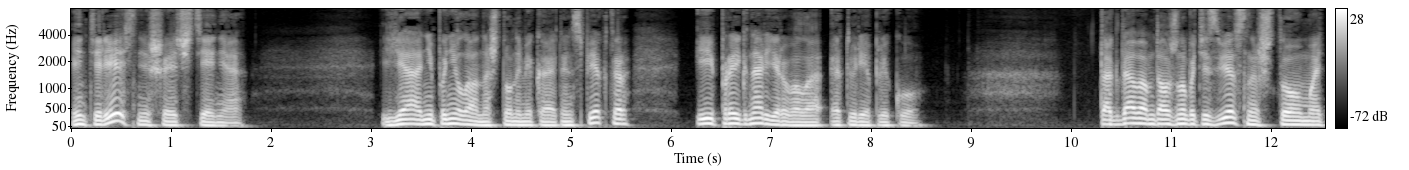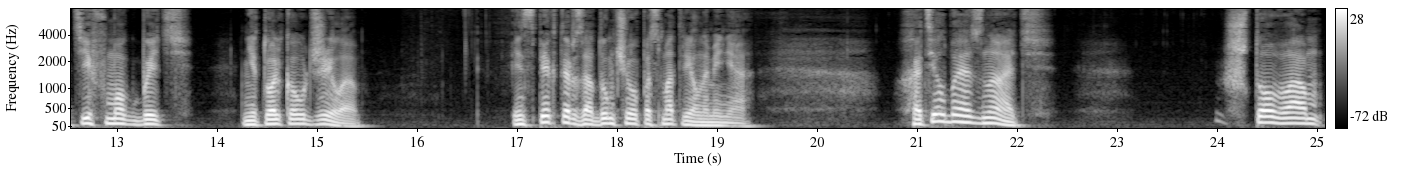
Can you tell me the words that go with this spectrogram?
Интереснейшее чтение». Я не поняла, на что намекает инспектор, и проигнорировала эту реплику. Тогда вам должно быть известно, что мотив мог быть не только у Джилла. Инспектор задумчиво посмотрел на меня. «Хотел бы я знать, что вам,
